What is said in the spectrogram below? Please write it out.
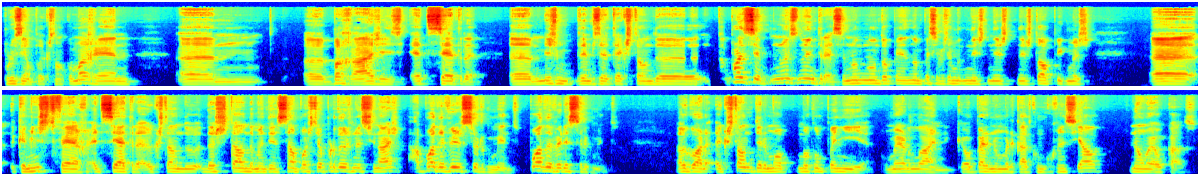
por exemplo, a questão como a REN, um, uh, barragens, etc., Uh, mesmo podemos dizer até a questão de. Pode ser, não, não interessa, não, não, não pensei muito neste, neste, neste tópico, mas uh, caminhos de ferro, etc., a questão do, da gestão, da manutenção, pode ter operadores nacionais, ah, pode haver esse argumento, pode haver esse argumento. Agora, a questão de ter uma, uma companhia, uma airline, que opera no mercado concorrencial, não é o caso.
